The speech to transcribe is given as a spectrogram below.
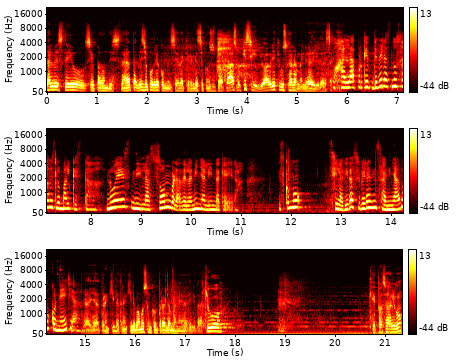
Tal vez Teo sepa dónde está, tal vez yo podría convencerla a que regrese con sus papás, o qué sé yo, habría que buscar la manera de ayudar a esa Ojalá, porque de veras no sabes lo mal que está. No es ni la sombra de la niña linda que era. Es como si la vida se hubiera ensañado con ella. Ya, ya, tranquila, tranquila. Vamos a encontrar la manera de ayudar. ¿Qué hubo? ¿Qué pasa algo?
